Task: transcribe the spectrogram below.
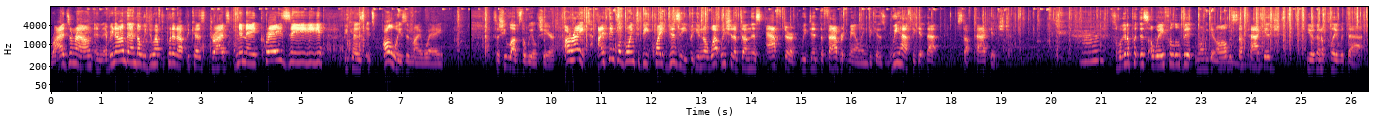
rides around. And every now and then, though, we do have to put it up because it drives Mimi crazy because it's always in my way. So she loves the wheelchair. All right, I think we're going to be quite busy, but you know what? We should have done this after we did the fabric mailing because we have to get that stuff packaged. So we're going to put this away for a little bit. When we get all the stuff packaged, you're going to play with that.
